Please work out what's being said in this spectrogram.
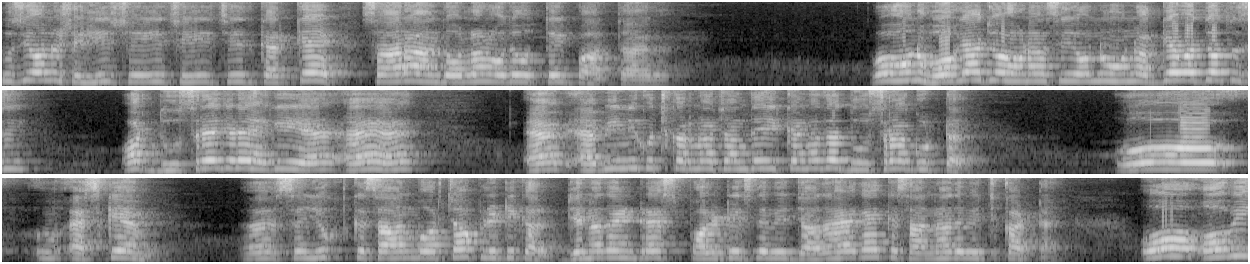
ਤੁਸੀਂ ਉਹਨੂੰ ਸ਼ਹੀਦ ਸ਼ਹੀਦ ਸ਼ਹੀਦ ਸ਼ਹੀਦ ਕਰਕੇ ਸਾਰਾ ਅੰਦੋਲਨ ਉਹਦੇ ਉੱਤੇ ਹੀ ਪਾਤਾ ਹੈਗਾ। ਉਹ ਹੁਣ ਹੋ ਗਿਆ ਜੋ ਹੋਣਾ ਸੀ, ਉਹਨੂੰ ਹੁਣ ਅੱਗੇ ਵਧੋ ਤੁਸੀਂ। ਔਰ ਦੂਸਰੇ ਜਿਹੜੇ ਹੈਗੇ ਆ, ਇਹ ਇਹ ਇਹ ਵੀ ਨਹੀਂ ਕੁਝ ਕਰਨਾ ਚਾਹੁੰਦੇ, ਇੱਕ ਇਹਨਾਂ ਦਾ ਦੂਸਰਾ ਗੁੱਟ, ਉਹ ਐਸਕੇਐਮ ਸੰਯੁਕਤ ਕਿਸਾਨ ਮੋਰਚਾ ਪੋਲੀਟੀਕਲ ਜਿਨ੍ਹਾਂ ਦਾ ਇੰਟਰਸਟ ਪੋਲਿਟਿਕਸ ਦੇ ਵਿੱਚ ਜ਼ਿਆਦਾ ਹੈਗਾ ਕਿਸਾਨਾਂ ਦੇ ਵਿੱਚ ਘੱਟ ਹੈ। ਉਹ ਉਹ ਵੀ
